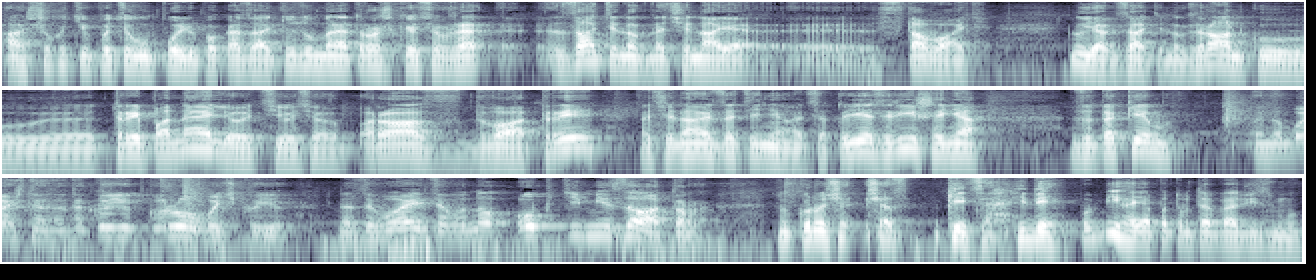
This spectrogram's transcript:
А, що хотів по цьому полю показати. Тут у мене трошки ось вже затінок починає е, ставати. Ну, як затінок, зранку е, три панелі, оці ось раз, два, три, починають затінятися. То є рішення з таким, ви ну, бачите, за такою коробочкою. Називається воно оптимізатор. Ну, коротше, зараз, киця, іди, побігай, я потім тебе візьму.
